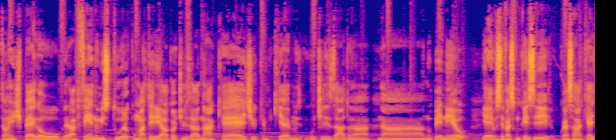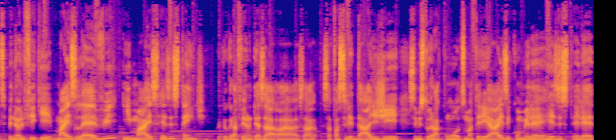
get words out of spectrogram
Então a gente pega o grafeno, mistura com o material que é utilizado na raquete, que, é utilizado na, na, no pneu, e aí você faz com que esse, com essa raquete, esse pneu, ele fique mais leve e mais resistente. Porque o grafeno tem essa, essa, essa, facilidade de se misturar com outros materiais e como ele é, ele é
